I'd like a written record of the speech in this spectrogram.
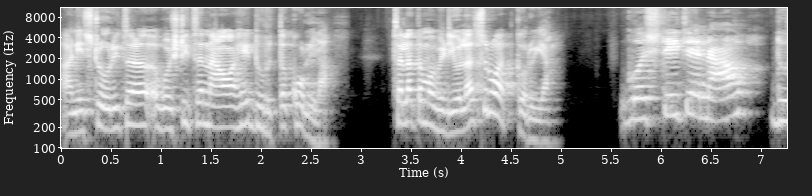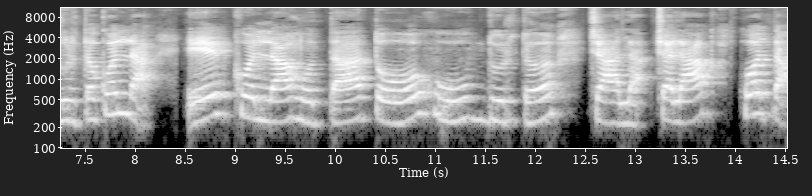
आणि स्टोरीचं गोष्टीचं नाव आहे धूर्त कोल्हा चला तर मग व्हिडिओला सुरुवात करूया. गोष्टीचे नाव धूर्त कोल्हा एक कोल्हा होता तो खूप धूर्त चाला चलाक होता.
